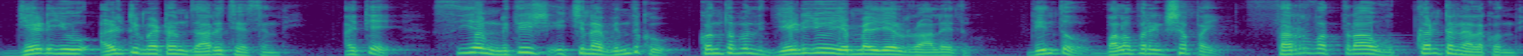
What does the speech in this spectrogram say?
జేడీయూ అల్టిమేటం జారీ చేసింది. అయితే సీఎం నితీష్ ఇచ్చిన విందుకు కొంతమంది జేడీయూ ఎమ్మెల్యేలు రాలేదు. దీంతో బలపరీక్షపై సర్వత్రా ఉత్కంఠ నెలకొంది.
